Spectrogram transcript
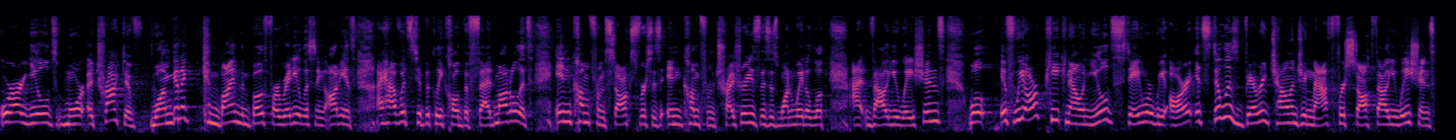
or are yields more attractive? Well, I'm going to combine them both for our radio listening audience. I have what's typically called the Fed model. It's income from stocks versus income from treasuries. This is one way to look at valuations. Well, if we are peak now and yields stay where we are, it still is very challenging math for stock valuations.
